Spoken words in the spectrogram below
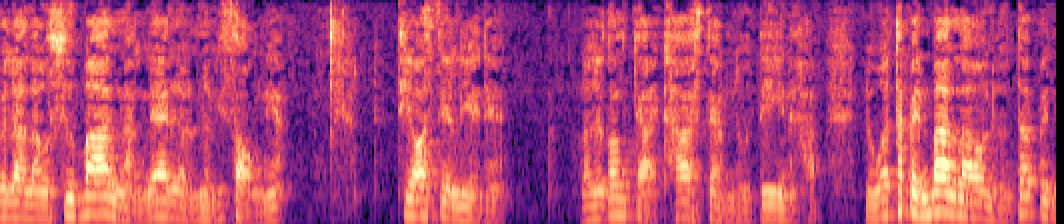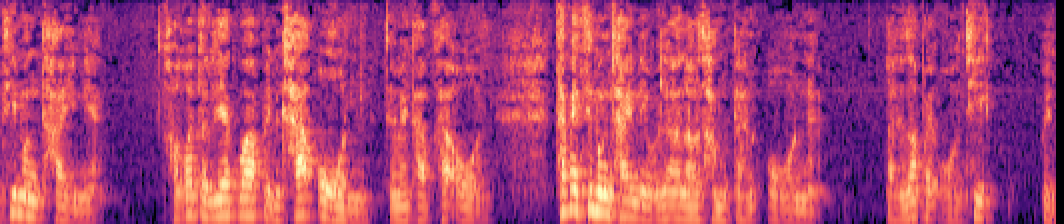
เวลาเราซื้อบ้านหลังแรกหรือหลังที่สองเนี่ยที่ออสเตรเลียเนี่ยเราจะต้องจ่ายค่า stamp duty นะครับ หรือว่าถ้าเป็นบ้านเราหรือถ้าเป็นที่เมืองไทยเนี่ยเขาก็จะเรียกว่าเป็นค่าโอนใช่ไหมครับค่าโอน ถ้าเป็นที่เมืองไทยเนี่ยเวลาเราทำการโอนเนี่ย เราจะต้องไปโอนที่เป็น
